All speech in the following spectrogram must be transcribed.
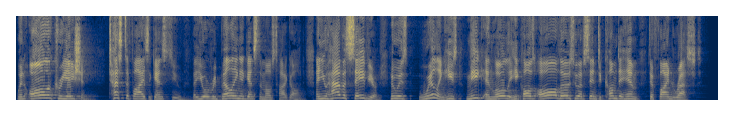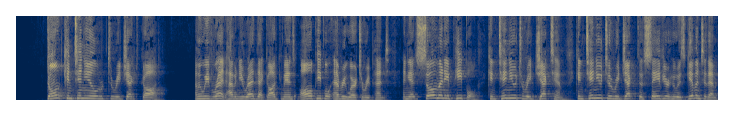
when all of creation testifies against you that you are rebelling against the Most High God. And you have a Savior who is willing, He's meek and lowly. He calls all those who have sinned to come to Him to find rest. Don't continue to reject God. I mean, we've read, haven't you read, that God commands all people everywhere to repent? And yet, so many people continue to reject him, continue to reject the Savior who is given to them.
